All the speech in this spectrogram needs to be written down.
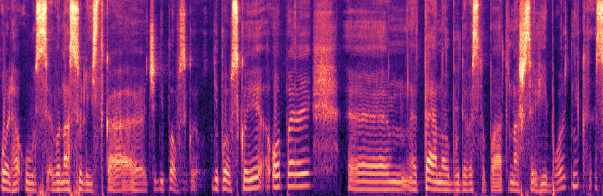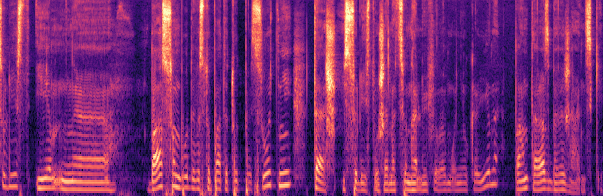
Ольга Ус, вона солістка е, чи Дніпровської, Дніпровської опери. Е, Тенор буде виступати наш Сергій Бортнік, соліст. І е, Басом буде виступати тут присутній, теж і соліст уже Національної філармонії України, пан Тарас Бережанський.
